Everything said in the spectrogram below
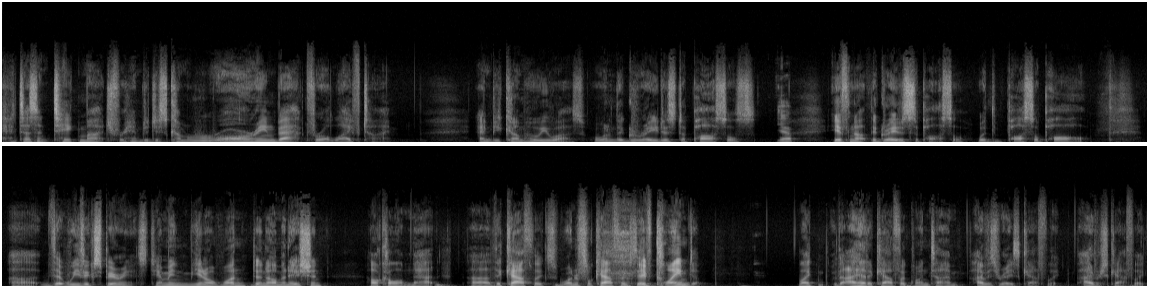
And it doesn't take much for him to just come roaring back for a lifetime and become who he was one of the greatest apostles, Yep. if not the greatest apostle, with the Apostle Paul, uh, that we've experienced. I mean, you know, one denomination, I'll call them that, uh, the Catholics, wonderful Catholics, they've claimed him. Like I had a Catholic one time. I was raised Catholic, Irish Catholic.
